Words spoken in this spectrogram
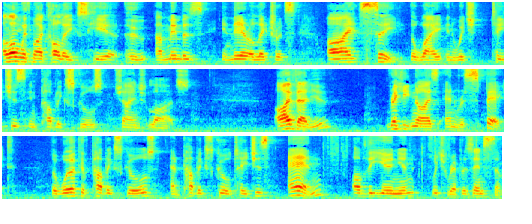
along with my colleagues here who are members in their electorates. I see the way in which teachers in public schools change lives. I value, recognise, and respect the work of public schools and public school teachers and of the union which represents them.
